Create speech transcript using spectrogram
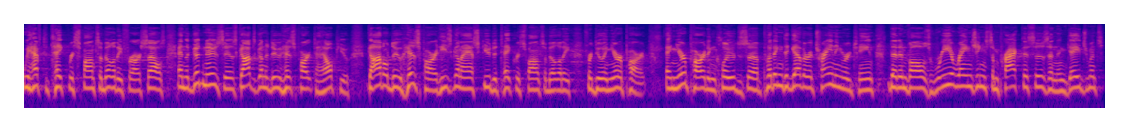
We have to take responsibility for ourselves. And the good news is, God's going to do His part to help you. God will do His part. He's going to ask you to take responsibility for doing your part. And your part includes uh, putting together a training routine that involves rearranging some practices and engagements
